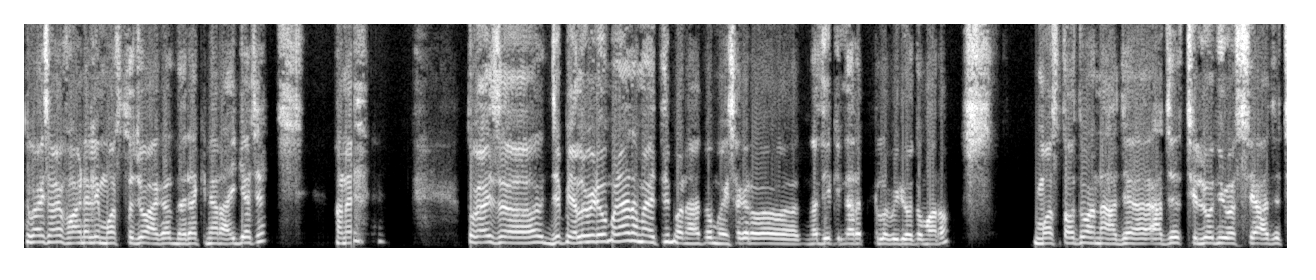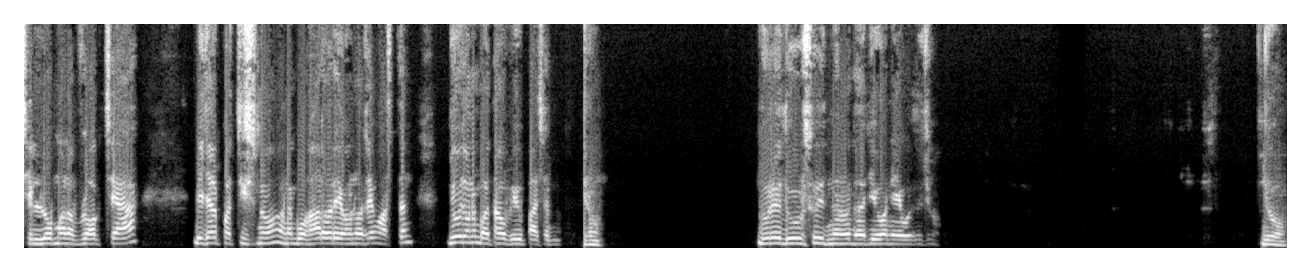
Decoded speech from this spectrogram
તો ગાઈસ અમે ફાઇનલી મસ્ત જો આગળ દરિયા કિનારે આવી ગયા છે. અને તો ગાઈસ જે પહેલો વીડિયો બનાવ્યો મેં અહીંથી બનાવ્યો હતો. મહીસાગર નદી કિનારે પહેલો વીડિયો હતો મારો. મસ્ત હતો અને આજે આજે છેલ્લો દિવસ છે. આજે છેલ્લો મારો વ્લોગ છે આ. બે હજાર પચીસ નો અને બહુ રહેવાનો છે મસ્ત. જો તમને બતાવો વ્યૂ પાછળ દૂરે દૂર સુધી દરિયો ને એ બધું જો. જો.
